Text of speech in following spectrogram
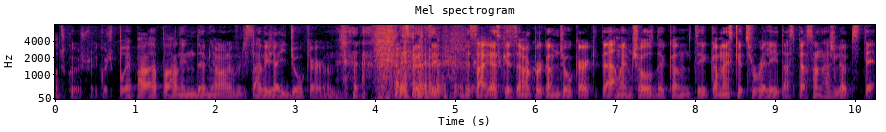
en tout cas, je, écoute, je pourrais par- parler une demi-heure, vous le savez, j'ai Joker. là, mais... en tout cas, tu sais, mais ça reste que c'est un peu comme Joker qui était la même chose de comme, comment est-ce que tu relates à ce personnage-là, puis c'était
